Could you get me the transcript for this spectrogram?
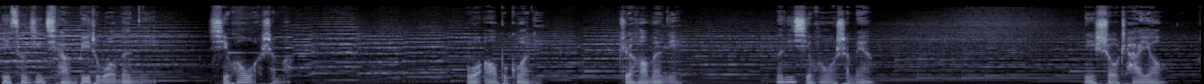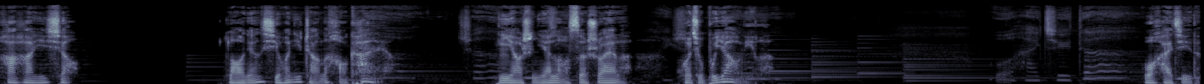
你曾经强逼着我问你喜欢我什么，我拗不过你，只好问你，那你喜欢我什么呀？你手叉腰，哈哈一笑。老娘喜欢你长得好看呀，你要是年老色衰了，我就不要你了。我还记得，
